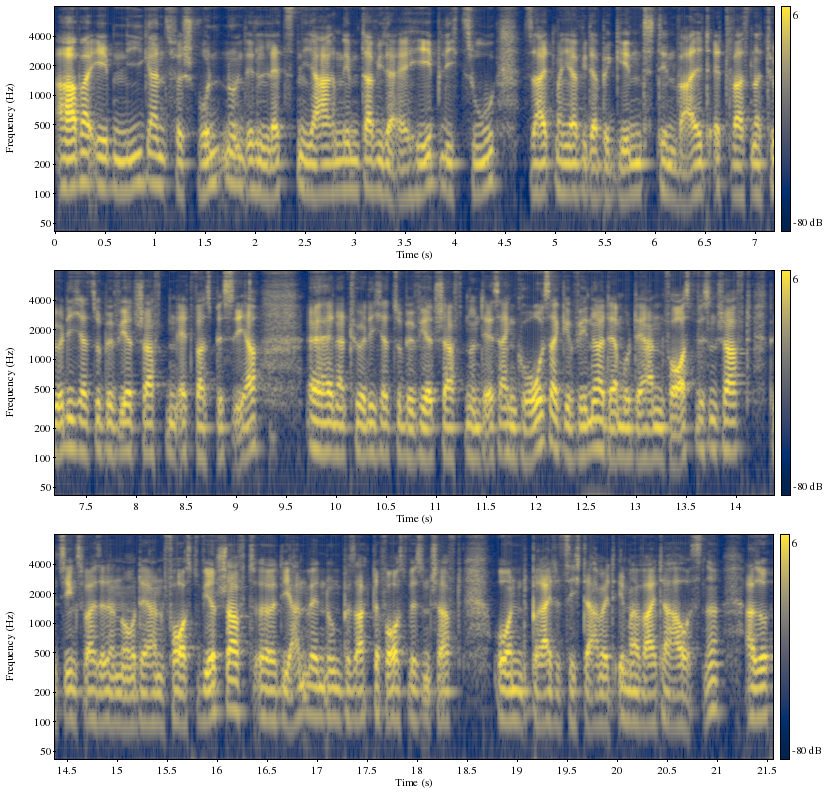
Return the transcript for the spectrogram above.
aber eben nie ganz verschwunden und in den letzten Jahren nimmt er wieder erheblich zu, seit man ja wieder beginnt, den Wald etwas natürlicher zu bewirtschaften, etwas bisher äh, natürlicher zu bewirtschaften und er ist ein großer Gewinner der modernen Forstwissenschaft bzw. der modernen Forstwirtschaft Forstwissenschaft, äh, die Anwendung besagter Forstwissenschaft und breitet sich damit immer weiter aus. Ne? Also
